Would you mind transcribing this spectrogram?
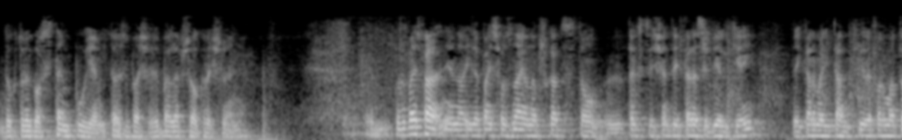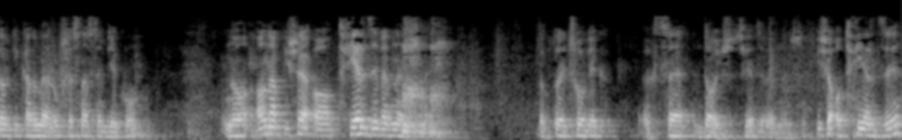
do którego stępuję i to jest chyba, chyba lepsze określenie. Proszę Państwa, nie no, ile Państwo znają na przykład tą y, teksty świętej Teresy Wielkiej, tej karmelitanki, reformatorki Karmelów w XVI wieku, no ona pisze o twierdzy wewnętrznej, do której człowiek chce dojść, twierdzy wewnętrznej. Pisze o twierdzy,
